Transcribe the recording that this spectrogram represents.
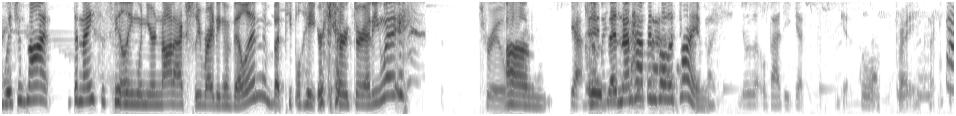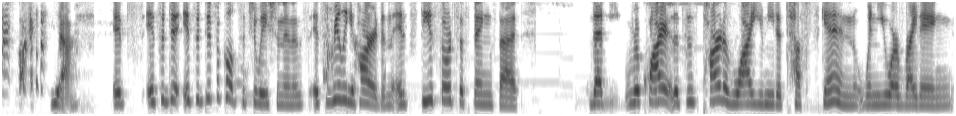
which is not the nicest feeling when you're not actually writing a villain, but people hate your character anyway. true Um, yeah, it- and that big happens all the time. Like your little baddie gets gets all praise. Like, yeah it's it's a di- it's a difficult situation and it's it's really hard and it's these sorts of things that that require this is part of why you need a tough skin when you are writing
